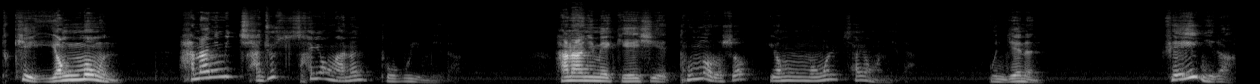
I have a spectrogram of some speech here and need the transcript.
특히 영몽은 하나님이 자주 사용하는 도구입니다. 하나님의 계시의 통로로서 영몽을 사용합니다. 문제는 죄인이라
